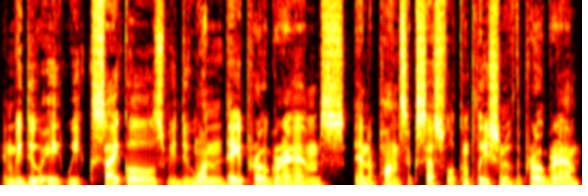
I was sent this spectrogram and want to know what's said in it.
And we do eight week cycles, we do one day programs. And upon successful completion of the program,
